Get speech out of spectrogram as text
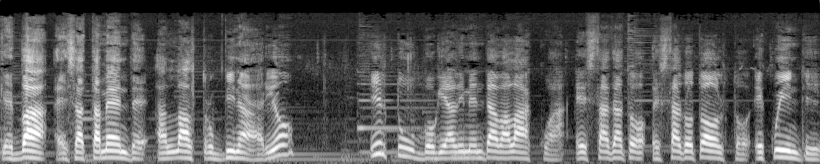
che va esattamente all'altro binario il tubo che alimentava l'acqua è, è, stato tolto e quindi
